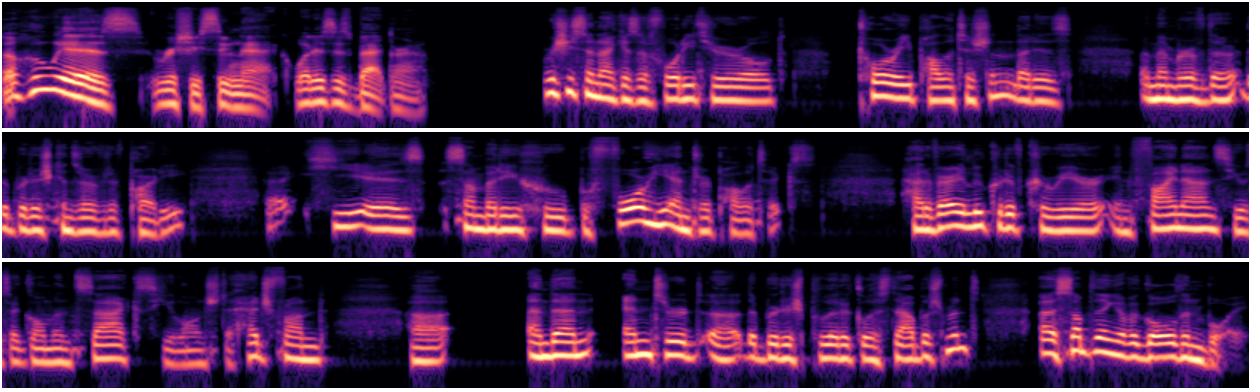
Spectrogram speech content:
So, who is Rishi Sunak? What is his background? Rishi Sunak is a 42 year old Tory politician that is a member of the, the British Conservative Party. Uh, he is somebody who, before he entered politics, had a very lucrative career in finance. He was at Goldman Sachs, he launched a hedge fund, uh, and then entered uh, the British political establishment as something of a golden boy.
